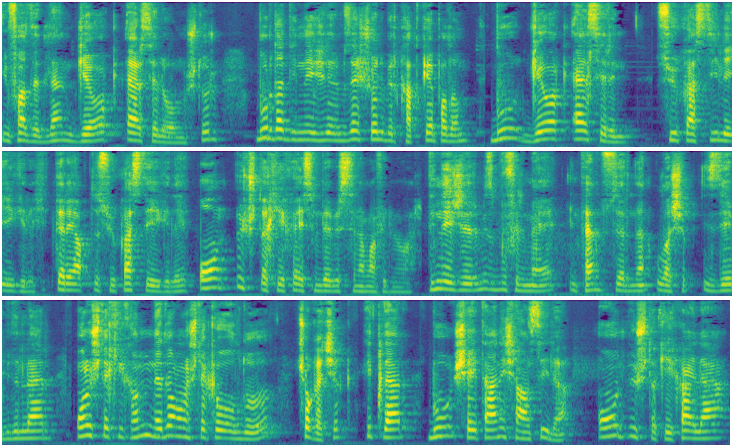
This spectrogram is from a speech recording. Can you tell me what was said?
infaz edilen Georg Ersel olmuştur. Burada dinleyicilerimize şöyle bir katkı yapalım. Bu Georg Elser'in suikastiyle ilgili, Hitler'e yaptığı suikastle ilgili 13 dakika isimde bir sinema filmi var. Dinleyicilerimiz bu filme internet üzerinden ulaşıp izleyebilirler. 13 dakikanın neden 13 dakika olduğu çok açık. Hitler bu şeytani şansıyla 13 dakikayla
